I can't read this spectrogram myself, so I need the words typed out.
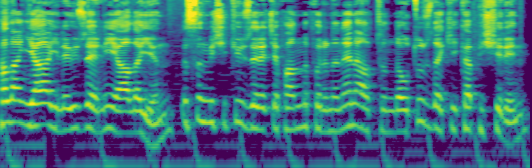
Kalan yağ ile üzerini yağlayın. Isınmış 200 derece fanlı fırının en altında 30 dakika pişirin.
